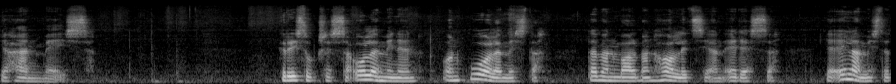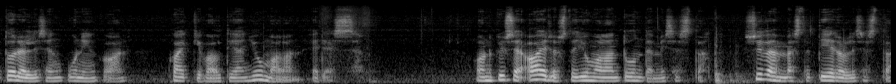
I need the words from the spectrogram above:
ja hän meissä. Kristuksessa oleminen on kuolemista tämän maailman hallitsijan edessä ja elämistä todellisen kuninkaan, kaikkivaltian Jumalan edessä. On kyse aidosta Jumalan tuntemisesta, syvemmästä tiedollisesta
